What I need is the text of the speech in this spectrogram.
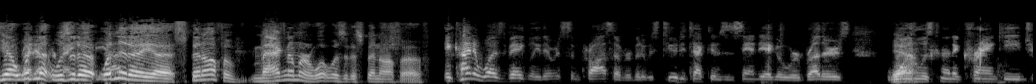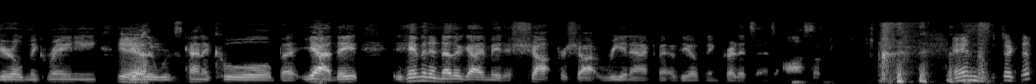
Yeah, Right wasn't it? Was it a? Wasn't it a uh, spinoff of Magnum, or what was it a spinoff of? It kind of was vaguely. There was some crossover, but it was two detectives in San Diego who were brothers. Yeah. One was kind of cranky, Gerald McRaney. Yeah. The other was kind of cool. But yeah, they, him and another guy made a shot-for-shot reenactment of the opening credits, and it's awesome. and Check that.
